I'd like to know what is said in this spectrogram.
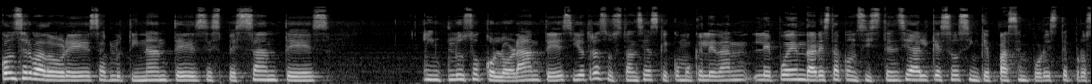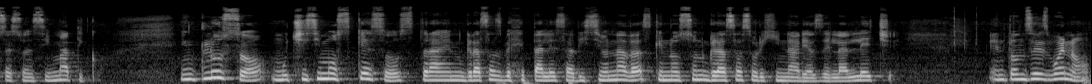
conservadores, aglutinantes, espesantes, incluso colorantes y otras sustancias que como que le dan le pueden dar esta consistencia al queso sin que pasen por este proceso enzimático. Incluso muchísimos quesos traen grasas vegetales adicionadas que no son grasas originarias de la leche. Entonces, bueno,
